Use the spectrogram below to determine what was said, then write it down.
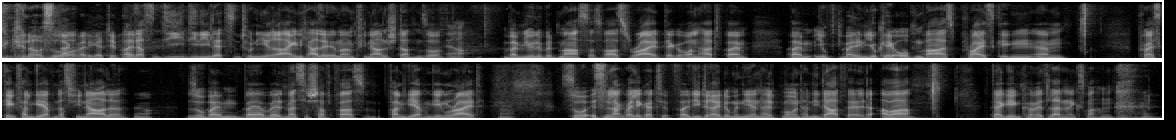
genau, ist So, ein langweiliger Tipp. weil das sind die, die die letzten Turniere eigentlich alle immer im Finale standen so. ja. Beim Unibit Masters war es Wright, der gewonnen hat. Beim, beim U bei den UK Open war es Price gegen, ähm, Price gegen Van Gerven das Finale. Ja. So beim, bei der Weltmeisterschaft war es Van Gerven gegen Wright. Ja. So ist ein langweiliger Tipp, weil die drei dominieren halt momentan die Dartwelt, aber dagegen können wir jetzt leider nichts machen.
